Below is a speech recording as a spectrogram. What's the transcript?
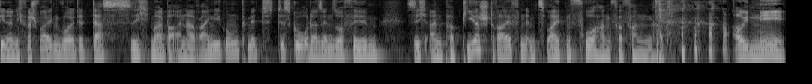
den er nicht verschweigen wollte, dass sich mal bei einer Reinigung mit Disco- oder Sensorfilm sich ein Papierstreifen im zweiten Vorhang verfangen hat. oh nee.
